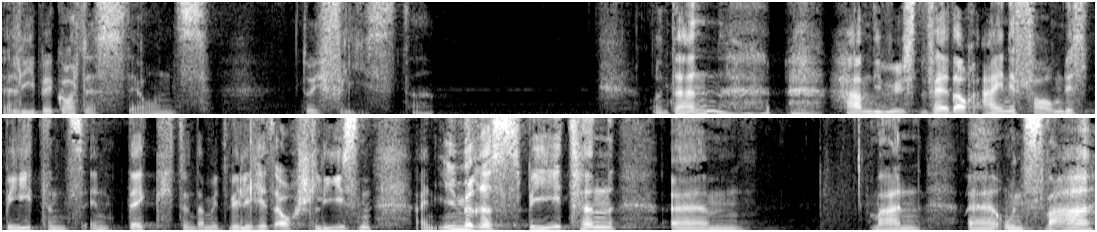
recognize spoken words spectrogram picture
der Liebe Gottes, der uns durchfließt. Und dann haben die Wüstenväter auch eine Form des Betens entdeckt. Und damit will ich jetzt auch schließen. Ein inneres Beten. Ähm, man, äh, und zwar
